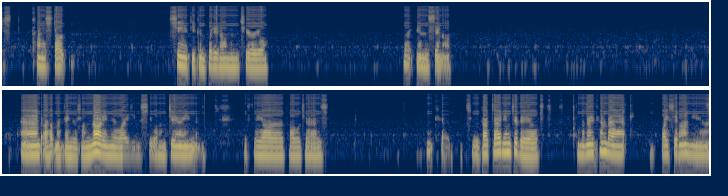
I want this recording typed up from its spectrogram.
Just kind of start seeing if you can put it on the material right in the center. And I hope my fingers are not in your way. You can see what I'm doing. If they are, I apologize. Okay, so we got that into there. And we're going to come back, place it on here,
